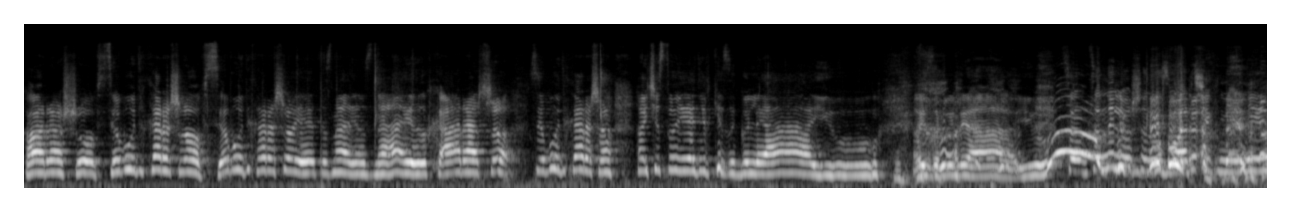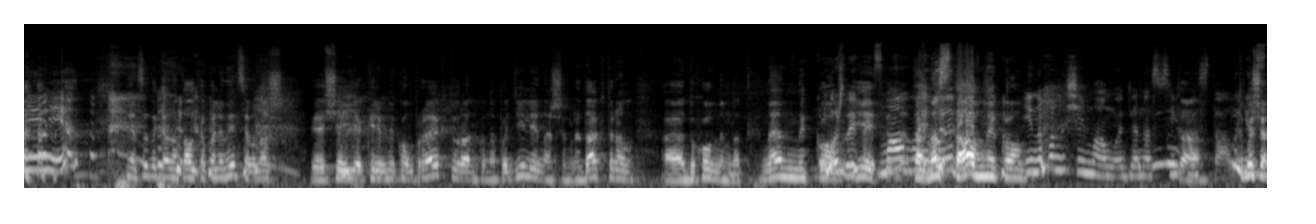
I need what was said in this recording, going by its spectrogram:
«Хорошо, все будет хорошо, все будет хорошо, я это знаю, знаю, хорошо, все будет хорошо, ой, чувствую, я девки загуляю, ой, загуляю». Це, це не Льошин зварчик. Ні, ні, ні, ні. Ні, це така Наталка Паляниця. Вона ж е, ще є керівником проекту ранку на поділі, нашим редактором, е, духовним натхненником Можна і так і. Мамою та, наставником. І напевно ще й мамою для нас всіх Так. ви стали. Тому що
